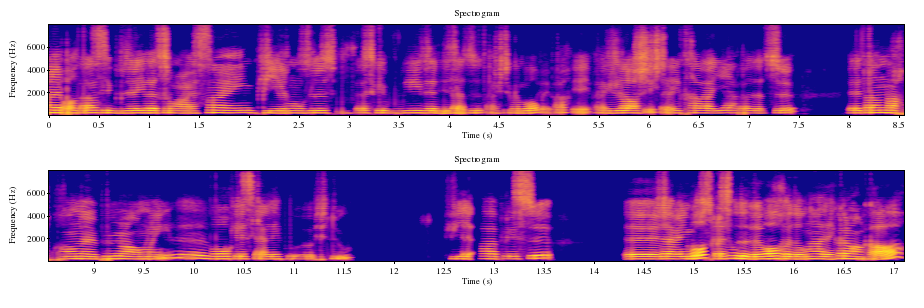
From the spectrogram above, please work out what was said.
l'important, c'est que vous ayez votre secondaire 5, puis rendu là, si vous faites ce que vous voulez, vous êtes des adultes. Fait que j'étais comme, bon, ben, parfait. Fait que j'ai lâché, j'étais allée travailler à part de ça. Le temps de me reprendre un peu en main, là, voir qu'est-ce qu'elle allait pas, puis tout. Puis après ça, euh, j'avais une grosse pression de devoir retourner à l'école encore.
